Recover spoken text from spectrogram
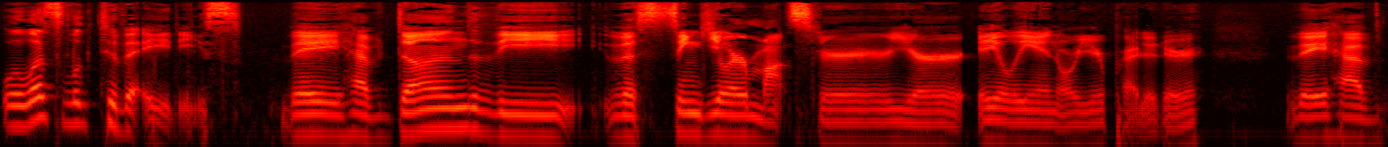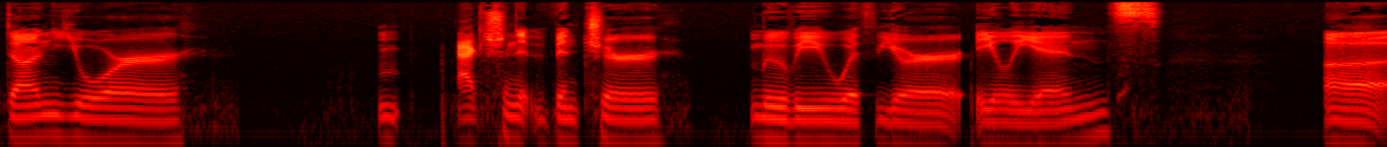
Well, let's look to the 80s. They have done the the singular monster, your alien or your predator. They have done your action adventure movie with your aliens. Uh,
